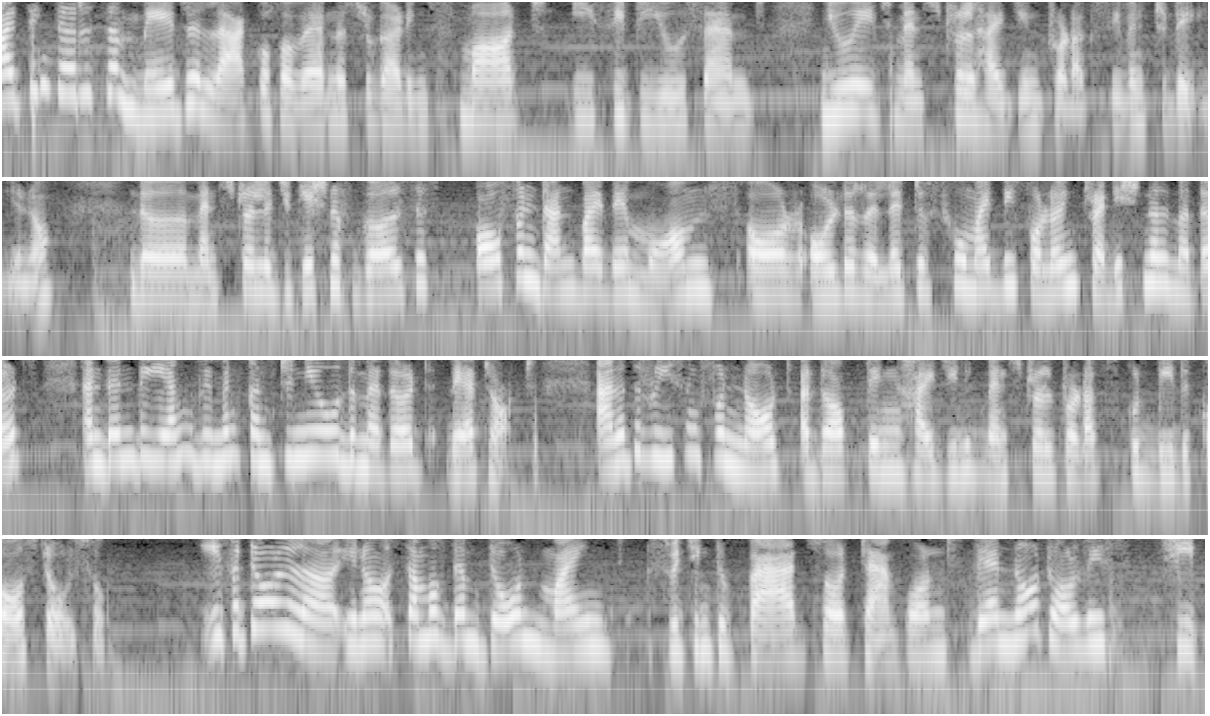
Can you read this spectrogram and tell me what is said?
I think there is a major lack of awareness regarding smart, easy to use, and new age menstrual hygiene products, even today, you know. The menstrual education of girls is often done by their moms or older relatives who might be following traditional methods, and then the young women continue the method they are taught. Another reason for not adopting hygienic menstrual products could be the cost also if at all, uh, you know, some of them don't mind switching to pads or tampons, they are not always cheap.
